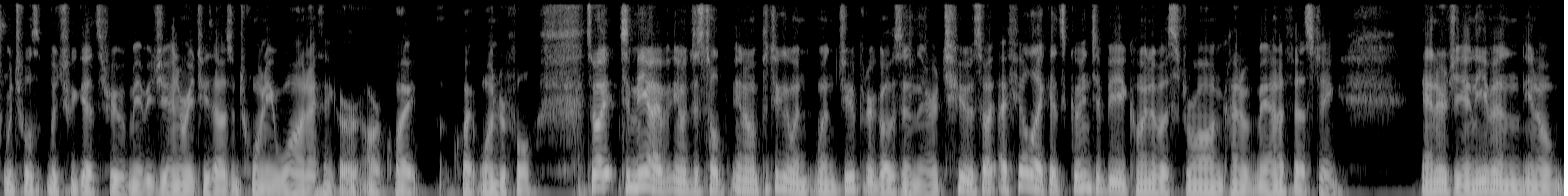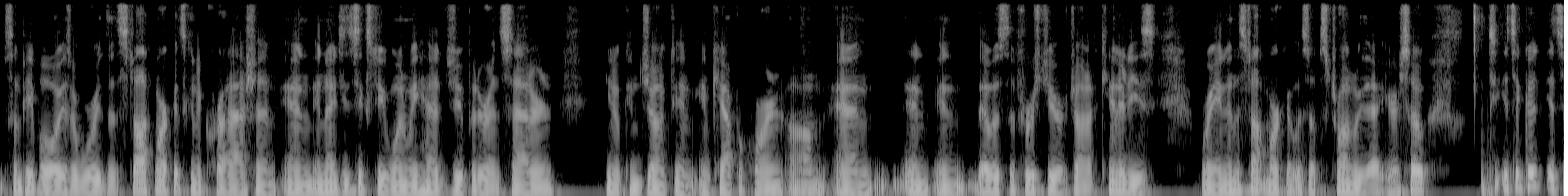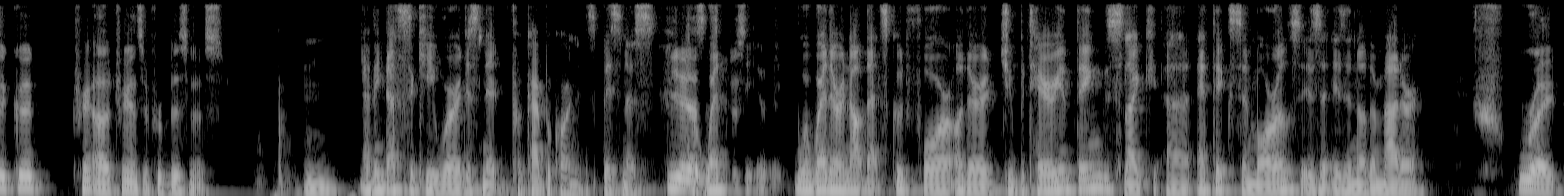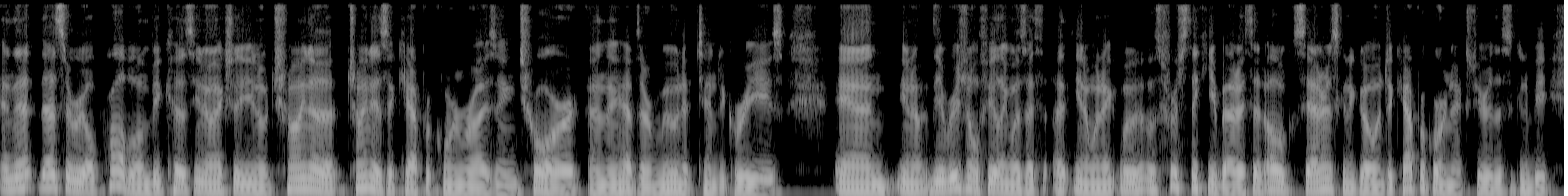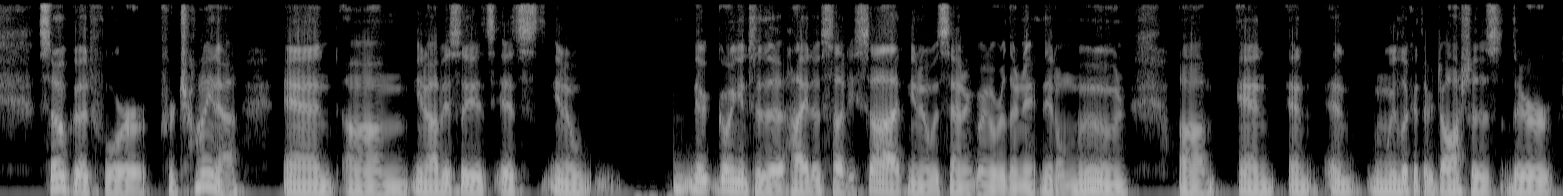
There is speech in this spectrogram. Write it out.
which will which we get through maybe January 2021, I think are are quite quite wonderful. So I, to me, I've you know just told you know particularly when when Jupiter goes in there too. So I, I feel like it's going to be kind of a strong kind of manifesting energy. And even, you know, some people always are worried that the stock market's going to crash. And, and in 1961, we had Jupiter and Saturn you know, conjunct in, in Capricorn, um, and, and and that was the first year of John F. Kennedy's reign, and the stock market was up strongly that year. So it's a good it's a good tra- uh, transit for business. Mm. I think that's the key word, isn't it, for Capricorn? It's business. Yes. So whether, whether, or not that's good for other Jupiterian things like uh, ethics and morals is is another matter. Right, and that that's a real problem because you know actually you know China China is a Capricorn rising chart and they have their moon at 10 degrees, and you know the original feeling was I, th- you know when I, when I was first thinking about it I said oh Saturn is going to go into Capricorn next year this is going to be so good for for China, and um, you know obviously it's it's you know they're going into the height of Sadi Sat, you know, with Saturn going over their natal moon. Um, and and and when we look at their dashas, they're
